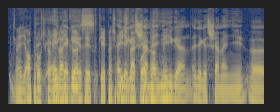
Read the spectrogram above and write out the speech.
igen, egy aprócska villanykörtét képes pislákoltatni. Igen, egy egész semennyi ö,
